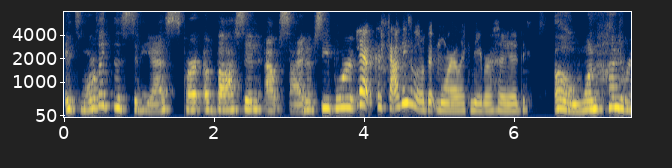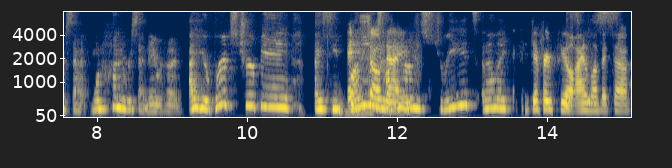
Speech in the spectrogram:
It's more of like the city S part of Boston outside of Seaport. yeah, because Southie's a little bit more like neighborhood. Oh, 100%, 100% neighborhood. I hear birds chirping. I see bunnies so nice. around the streets. And I'm like, It's a different feel. I love it though.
